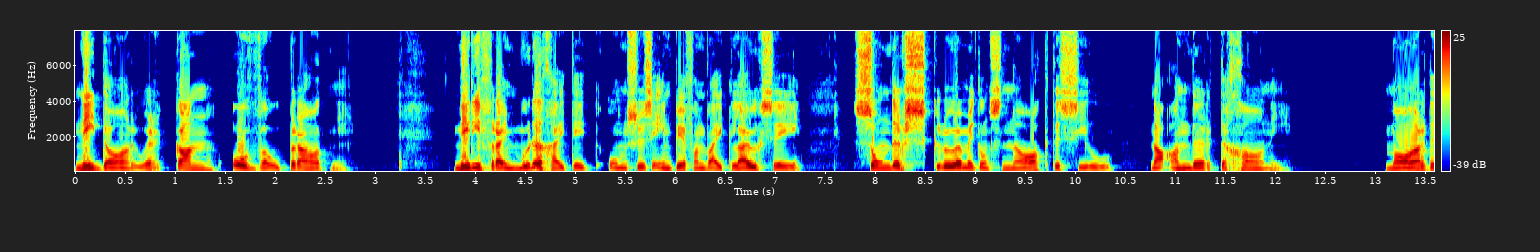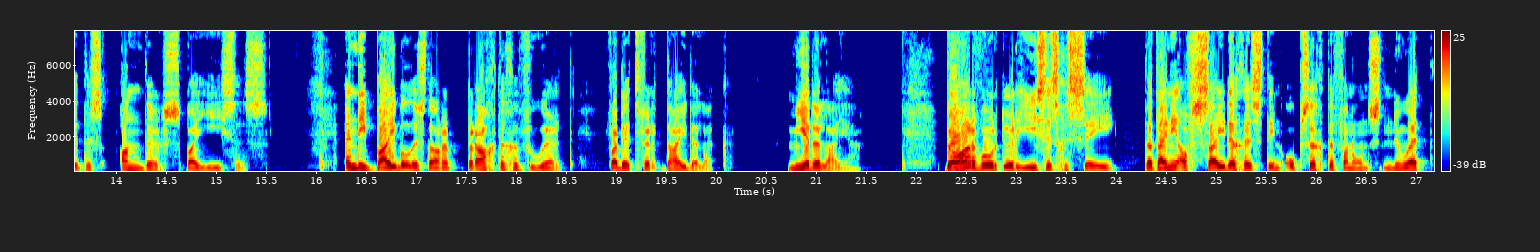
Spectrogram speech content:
Nie daaroor kan of wil praat nie. Nie die vrymoedigheid het om soos NP van Wyk Lou sê, sonder skroom met ons naakte siel na ander te gaan nie. Maar dit is anders by Jesus. In die Bybel is daar 'n pragtige woord wat dit verduidelik. Medelee. Daar word oor Jesus gesê dat hy nie afsydig is ten opsigte van ons nood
